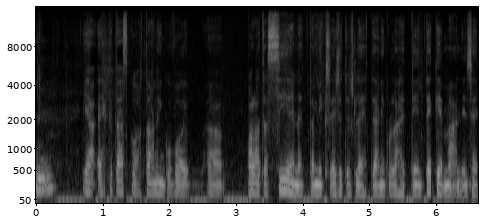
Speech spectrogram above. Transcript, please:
Mm. Ja ehkä tässä kohtaa niin kuin voi äh, palata siihen, että miksi esityslehteä niin kuin lähdettiin tekemään, niin se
